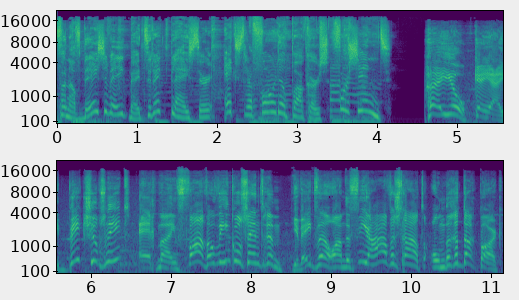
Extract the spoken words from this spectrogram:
Vanaf deze week bij Trekpleister extra voordeelpakkers voor Sint. Hey joh, ken jij Big Shops niet? Echt mijn favo winkelcentrum. Je weet wel, aan de Vierhavenstraat, onder het dakpark.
